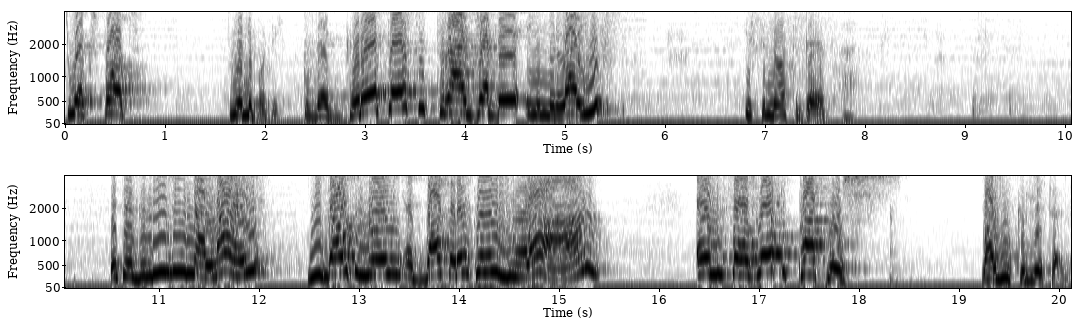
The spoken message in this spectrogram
to export to anybody. The greatest tragedy in life is not death. It is living a life without knowing exactly who you are and for what purpose were you created.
